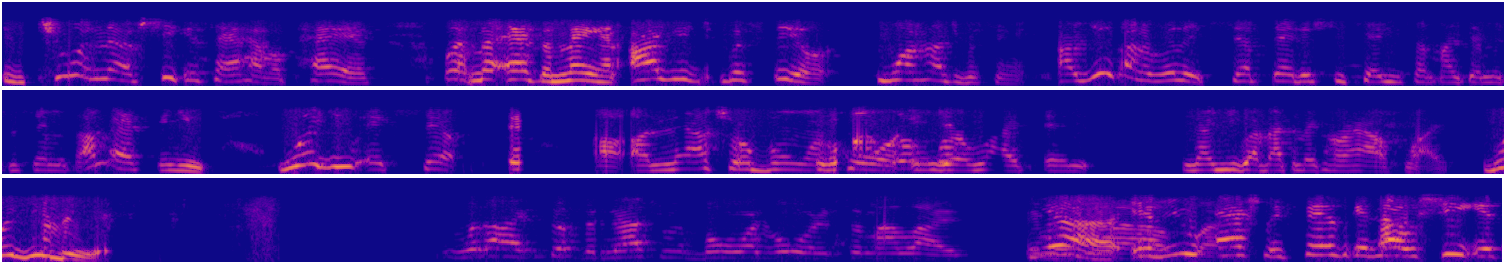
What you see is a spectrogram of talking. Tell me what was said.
true enough, she can say I have a past. But but as a man, are you but still one hundred percent, are you gonna really accept that if she tell you something like that, Mr. Simmons? I'm asking you, will you accept a, a natural born whore in your life and now you got about to make her a housewife? Would you do it? Would I accept the natural born whore into my life? Yeah, if you actually physically know she is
